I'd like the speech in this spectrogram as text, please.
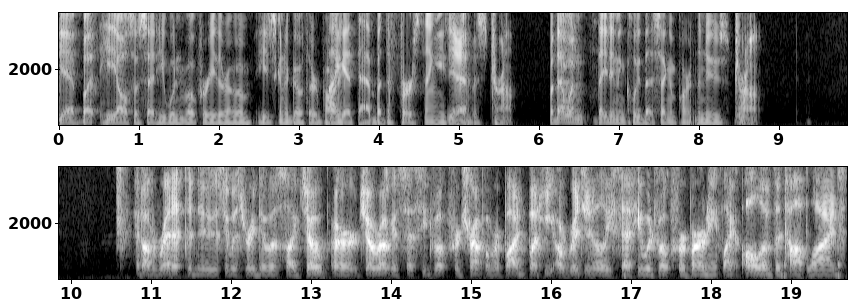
Yeah, but he also said he wouldn't vote for either of them. He's going to go third party. I get that, but the first thing he said Yeah. was Trump. but that wouldn't. They didn't include that second part in the news. Trump. And on Reddit, the news, it was reading, it was like Joe or Joe Rogan says he'd vote for Trump over Biden, but he originally said he would vote for Bernie. Like all of the top lines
